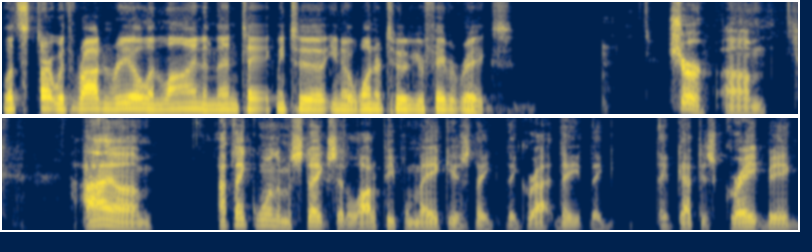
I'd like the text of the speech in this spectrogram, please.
let's start with rod and reel and line and then take me to, you know, one or two of your favorite rigs. Sure. Um, I um, I think one of the mistakes that a lot of people make is they they they they they've got this great big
